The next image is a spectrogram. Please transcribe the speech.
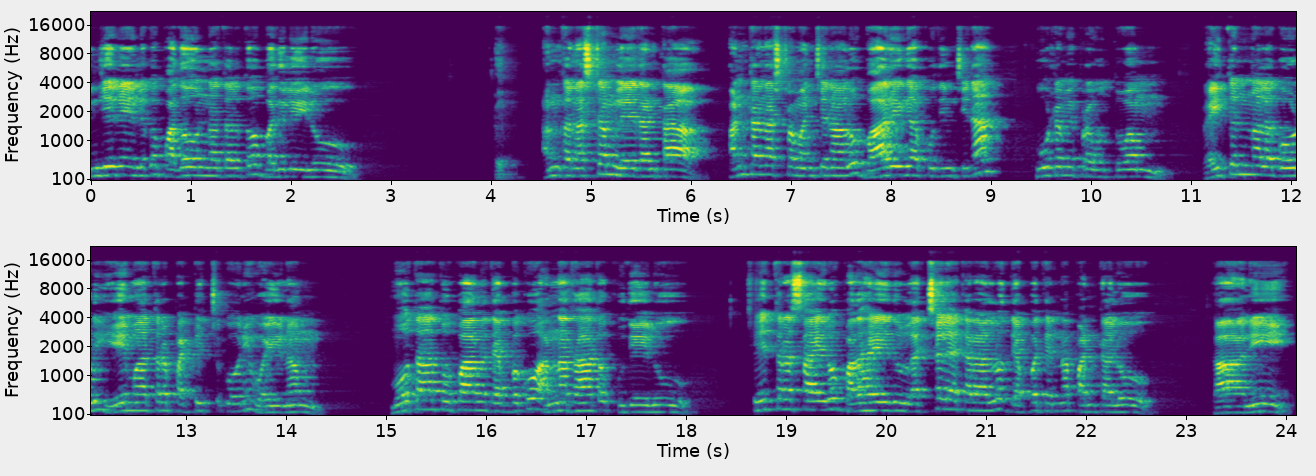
ఇంజనీర్లకు పదోన్నతులతో బదిలీలు. అంత నష్టం లేదంట. పంట నష్టం అంచనాలు భారీగా కుదించిన కూటమి ప్రభుత్వం. రైతన్నల గోడు ఏమాత్రం పట్టించుకొని వైనం. మోతా తుపాను దెబ్బకు అన్నదాత కుదేలు. క్షేత్రస్థాయిలో పదహైదు లక్షల ఎకరాల్లో దెబ్బతిన్న పంటలు. కానీ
